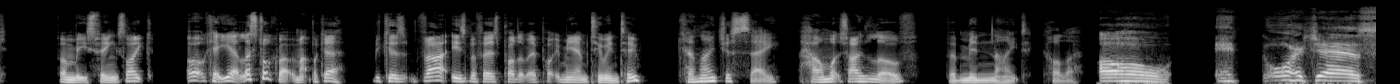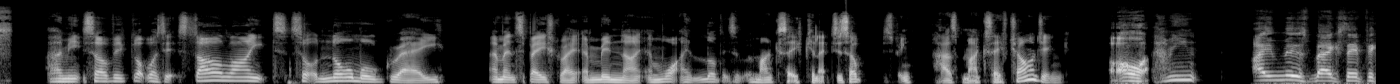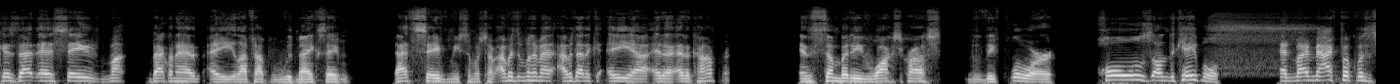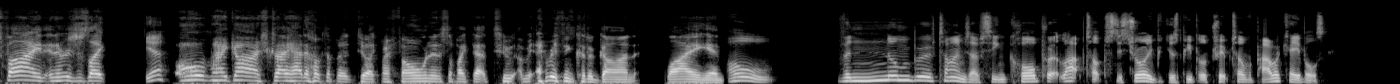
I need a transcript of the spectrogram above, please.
from these things. Like, okay, yeah, let's talk about the MacBook Air because that is the first product they're putting the M2 into. Can I just say how much I love the midnight color? oh it's gorgeous I mean, so they've got, was it Starlight, sort of normal grey, and then Space Grey and Midnight. And what I love is that the MagSafe connector. So this thing has MagSafe charging. oh I mean, I miss MagSafe because that has saved my back when I had a laptop with MagSafe. Hmm. That saved me so much time. I was when I'm at, I was at a, a, uh, at a at a conference, and somebody walks across the, floor, holes on the cable, and my MacBook was fine, and it was just like, yeah. oh my gosh, because I had it hooked up to, like my phone and stuff like that too. I mean, everything could have gone flying, and Oh, the number of times I've seen corporate laptops destroyed because people have tripped over power cables.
